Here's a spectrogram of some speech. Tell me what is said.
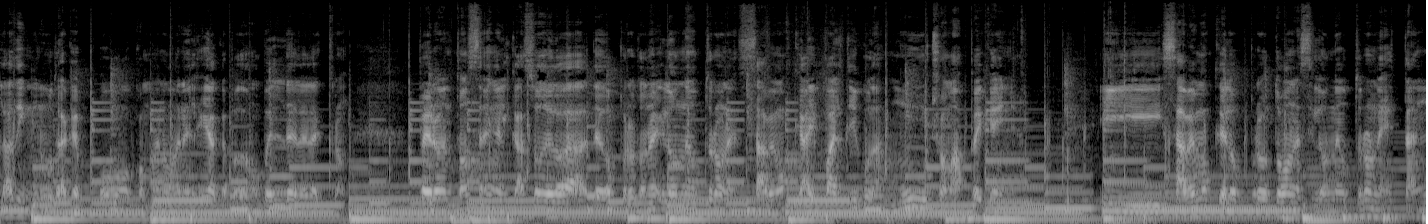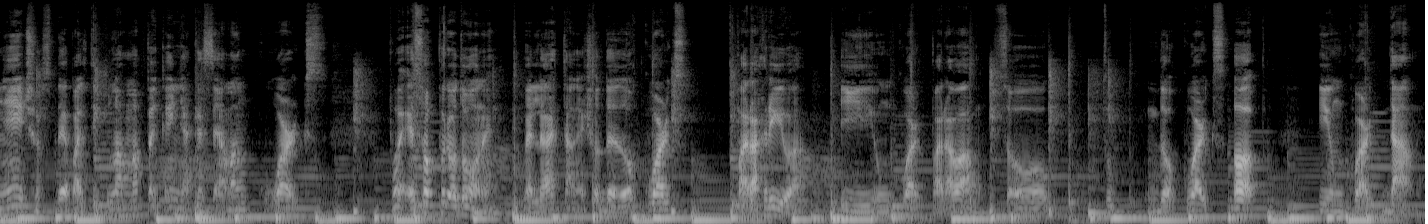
¿verdad? diminuta que, o con menos energía que podemos ver del electrón. Pero entonces en el caso de, los protones y los neutrones sabemos que hay partículas mucho más pequeñas sabemos que los protones y los neutrones están hechos de partículas más pequeñas que se llaman quarks. Pues esos protones, ¿verdad? Están hechos de dos quarks para arriba y un quark para abajo. So, dos quarks up y un quark down.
